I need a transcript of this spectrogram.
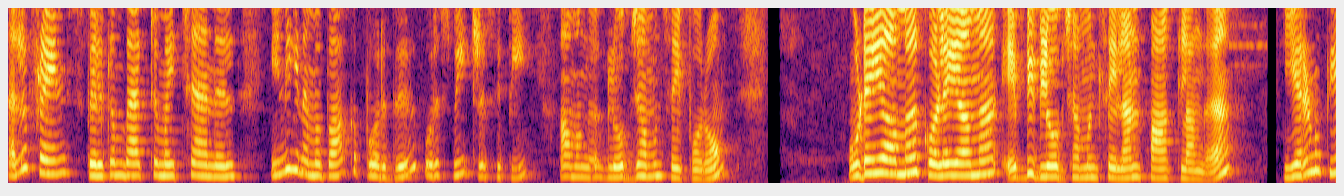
Hello friends welcome back to my channel இன்றைக்கி நம்ம பார்க்க போகிறது ஒரு ஸ்வீட் ரெசிபி ஆமாங்க குலோப் ஜாமுன் செய்ய போகிறோம் உடையாமல் கொலையாமல் எப்படி குலோப் ஜாமுன் செய்யலான்னு பார்க்கலாங்க. இரநூத்தி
